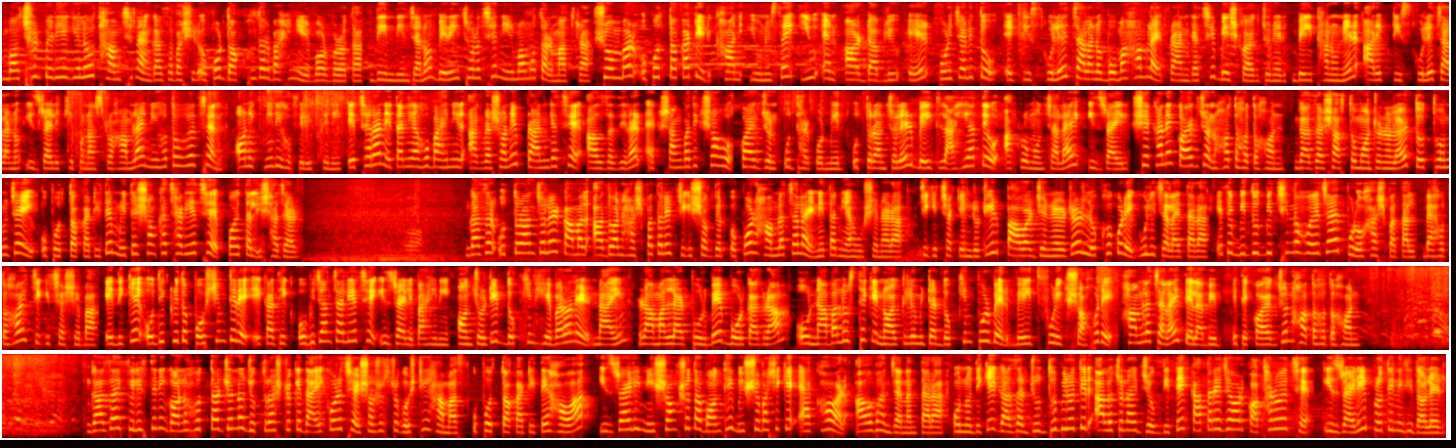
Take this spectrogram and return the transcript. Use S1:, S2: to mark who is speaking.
S1: বছর পেরিয়ে গেলেও থামছে না গাজাবাসীর ওপর দখলদার বাহিনীর বর্বরতা। দিন দিন যেন বেড়েই চলেছে নির্মমতার মাত্রা। সোমবার উপত্যকাটির খান ইউনিসে ইউএনআরডব্লিউ এর পরিচালিত একটি স্কুলে চালানো বোমা হামলায় প্রাণ গেছে বেশ কয়েকজনের। বেইথানুনের আরেকটি স্কুলে চালানো ইসরায়েলি ক্ষেপণাস্ত্র হামলায় নিহত হয়েছেন অনেক নিরীহ ফিলিস্তিনি। এছাড়া নেতানিয়াহু বাহিনীর আগ্রাসনে প্রাণ গেছে আল জাজিরার এক সাংবাদিক সহ কয়েকজন উদ্ধারকর্মীর। উত্তরাঞ্চলের বেইত লাহিয়াতেও আক্রমণ চালায় ইসরায়েল। সেখানে কয়েকজন হতাহত হন। গাজার স্বাস্থ্য মন্ত্রণালয়ের তথ্য অনুযায়ী উপত্যকাটিতে মৃতের সংখ্যা ছাড়িয়েছে পঁয়তাল্লিশ হাজার। গাজার উত্তরাঞ্চলের কামাল আদওয়ান হাসপাতালের চিকিৎসকদের ওপর হামলা চালায় নেতানিয়াহু সেনারা। চিকিৎসা কেন্দ্রটির পাওয়ার জেনারেটর লক্ষ্য করে গুলি চালায় তারা। এতে বিদ্যুৎ বিচ্ছিন্ন হয়ে যায় পুরো হাসপাতাল। ব্যাহত হয় চিকিৎসা সেবা। এদিকে অধিকৃত পশ্চিম তীরে একাধিক অভিযান চালিয়েছে ইসরায়েলি বাহিনী। অঞ্চলটির দক্ষিণ হেবারনের নাইম, রামাল্লার পূর্বে বোরকা গ্রাম ও নাবালুস থেকে নয় কিলোমিটার দক্ষিণ পূর্বের বেইত ফুরিক শহরে হামলা চালায় তেলাবিব এতে কয়েকজন হতাহত হন। গাজায় ফিলিস্তিনি গণহত্যার জন্য যুক্তরাষ্ট্রকে দায়ী করেছে সশস্ত্র গোষ্ঠী হামাস। উপত্যকাটিতে হওয়া ইসরায়েলি নৃশংসতা বন্ধে বিশ্ববাসীকে এক হওয়ার আহ্বান জানান তারা। অন্যদিকে গাজার যুদ্ধবিরতির আলোচনায় যোগ দিতে কাতারে যাওয়ার কথা রয়েছে ইসরায়েলি প্রতিনিধি দলের।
